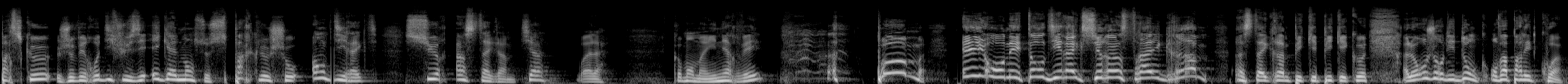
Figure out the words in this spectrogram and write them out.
Parce que je vais rediffuser également ce Sparkle Show en direct sur Instagram. Tiens, voilà. comment m'a énervé. Poum Et on est en direct sur Instagram. Instagram, pique et cool. Alors aujourd'hui, donc, on va parler de quoi?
